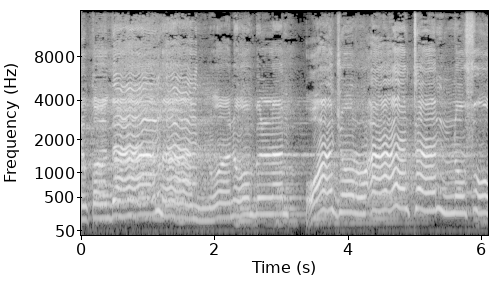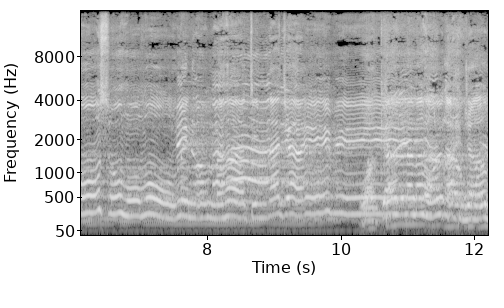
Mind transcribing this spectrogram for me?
إقداما ونبلا وجرأة نفوسهم من أمهات النجائب. وكلمه الأحجار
